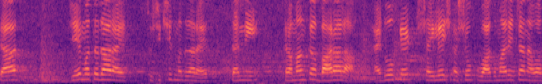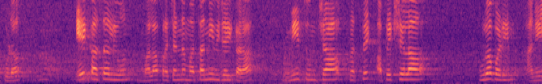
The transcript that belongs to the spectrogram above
त्यात जे मतदार आहेत सुशिक्षित मतदार आहेत. त्यांनी क्रमांक बाराला ॲडव्होकेट शैलेश अशोक वाघमारेच्या नावापुढं एक असं लिहून मला प्रचंड मतांनी विजयी करा. मी तुमच्या प्रत्येक अपेक्षेला पुरं पडीन आणि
